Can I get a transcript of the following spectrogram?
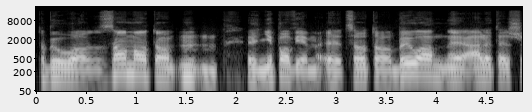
to było ZOMO, to mm, mm, nie powiem, co to było, ale też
